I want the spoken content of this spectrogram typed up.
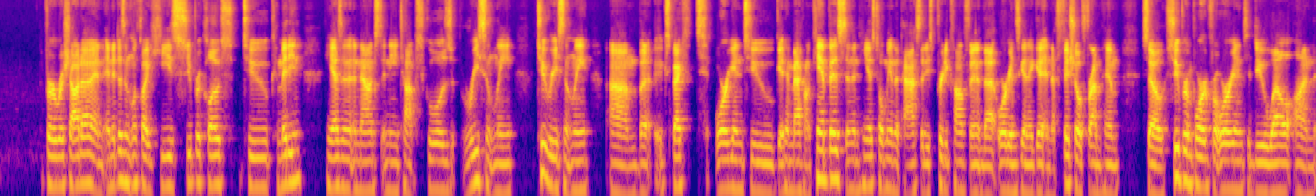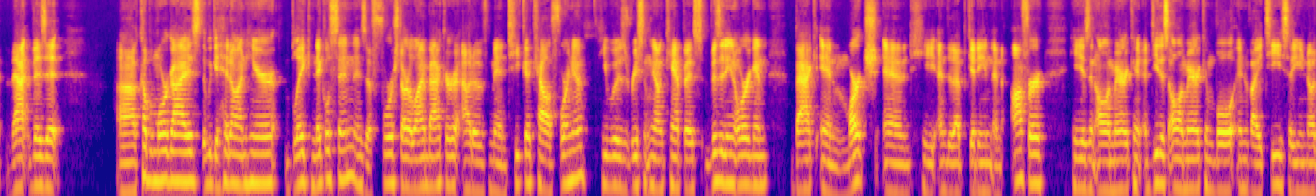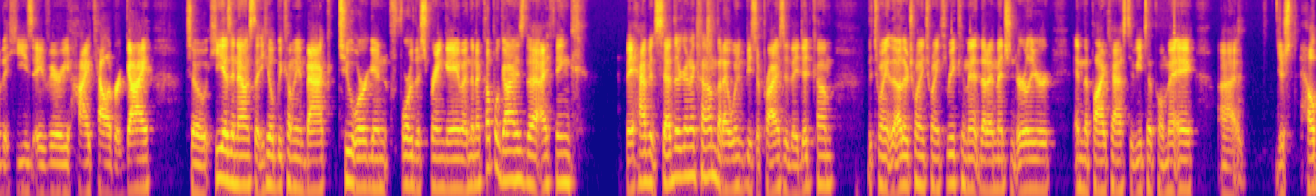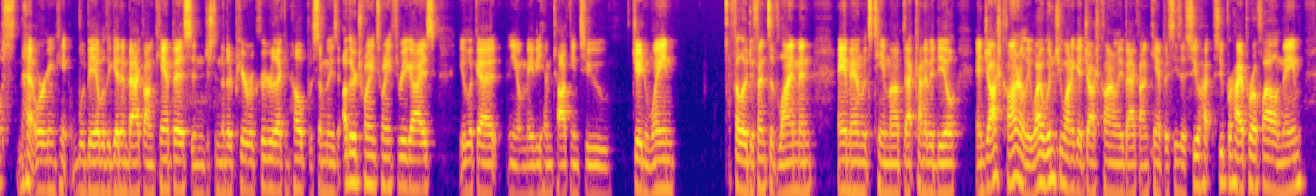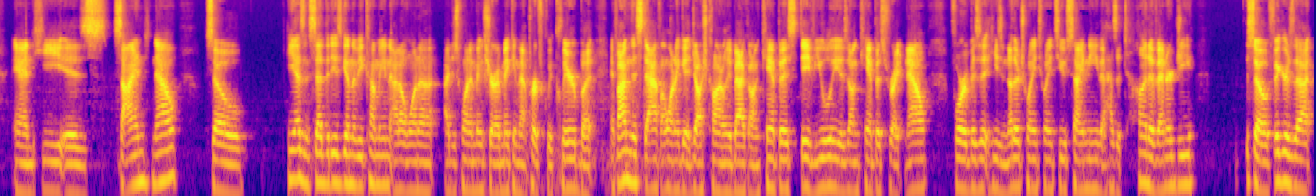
for Rashada. And, and it doesn't look like he's super close to committing. He hasn't announced any top schools recently, too recently. Um, but expect Oregon to get him back on campus. And then he has told me in the past that he's pretty confident that Oregon's going to get an official from him. So super important for Oregon to do well on that visit. Uh, a couple more guys that we could hit on here. Blake Nicholson is a four-star linebacker out of Manteca, California. He was recently on campus visiting Oregon back in March, and he ended up getting an offer. He is an All American, Adidas All American Bowl invitee, so you know that he's a very high caliber guy. So he has announced that he'll be coming back to Oregon for the spring game. And then a couple guys that I think they haven't said they're going to come, but I wouldn't be surprised if they did come. The 20, the other 2023 commit that I mentioned earlier in the podcast, Tavita Pome'e, uh, just helps that Oregon would be able to get him back on campus and just another peer recruiter that can help with some of these other 2023 guys. You look at, you know, maybe him talking to Jayden Wayne, fellow defensive lineman. Hey, man, let's team up, that kind of a deal. And Josh Conerly, why wouldn't you want to get Josh Conerly back on campus? He's a super high profile name and he is signed now. So he hasn't said that he's going to be coming. I don't want to, I just want to make sure I'm making that perfectly clear. But if I'm the staff, I want to get Josh Conerly back on campus. Dave Iuli is on campus right now for a visit. He's another 2022 signee that has a ton of energy. So figures that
